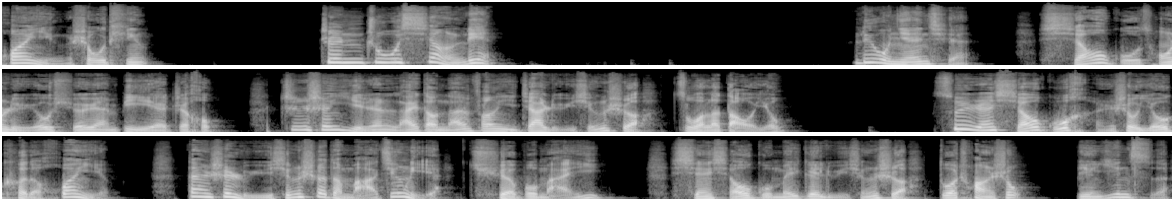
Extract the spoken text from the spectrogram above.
欢迎收听《珍珠项链》。六年前，小谷从旅游学院毕业之后，只身一人来到南方一家旅行社做了导游。虽然小谷很受游客的欢迎，但是旅行社的马经理却不满意，嫌小谷没给旅行社多创收，并因此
